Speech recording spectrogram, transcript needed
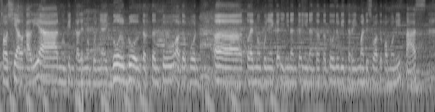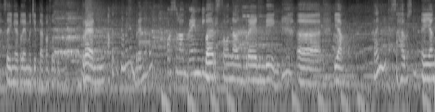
sosial kalian. Mungkin kalian mempunyai goal-goal tertentu ataupun eh, kalian mempunyai keinginan-keinginan tertentu untuk diterima di suatu komunitas sehingga kalian menciptakan suatu brand apa itu namanya brand apa? personal branding personal branding eh, yang kalian seharusnya eh, yang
